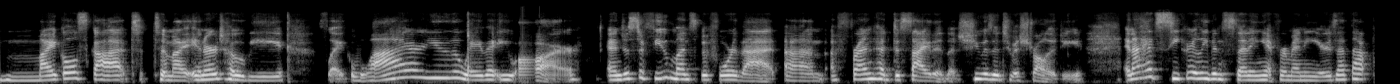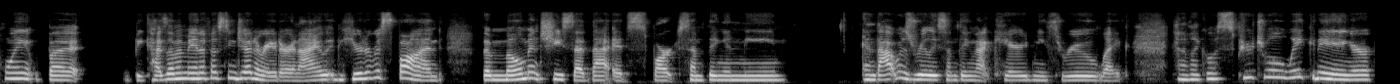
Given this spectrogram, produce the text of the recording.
michael scott to my inner toby it's like why are you the way that you are and just a few months before that, um, a friend had decided that she was into astrology. And I had secretly been studying it for many years at that point. But because I'm a manifesting generator and I'm here to respond, the moment she said that, it sparked something in me. And that was really something that carried me through, like kind of like, oh, spiritual awakening, or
